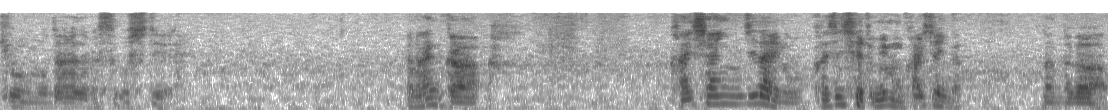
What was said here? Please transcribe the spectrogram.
今日もダラダラ過ごして、なんか、会社員時代の、会社員時代と今も会社員だ、なんだが、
